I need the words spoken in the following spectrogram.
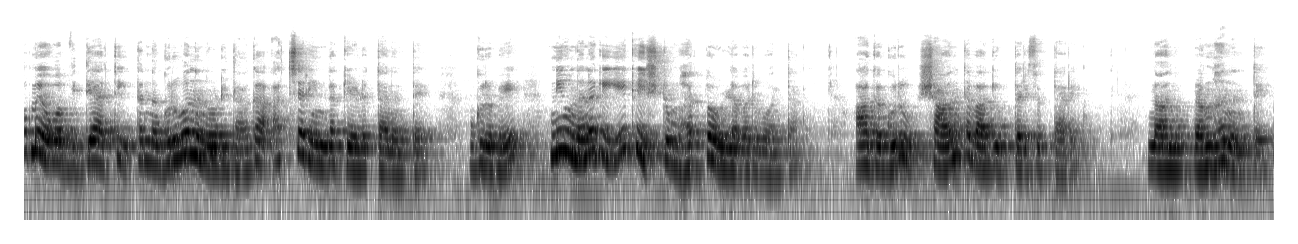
ಒಮ್ಮೆ ಒಬ್ಬ ವಿದ್ಯಾರ್ಥಿ ತನ್ನ ಗುರುವನ್ನು ನೋಡಿದಾಗ ಅಚ್ಚರಿಯಿಂದ ಕೇಳುತ್ತಾನಂತೆ. ಗುರುವೇ, ನೀವು ನನಗೆ ಏಕೆ ಇಷ್ಟು ಮಹತ್ವವುಳ್ಳವರು ಅಂತ. ಆಗ ಗುರು ಶಾಂತವಾಗಿ ಉತ್ತರಿಸುತ್ತಾರೆ. ನಾನು ಬ್ರಹ್ಮನಂತೆ,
